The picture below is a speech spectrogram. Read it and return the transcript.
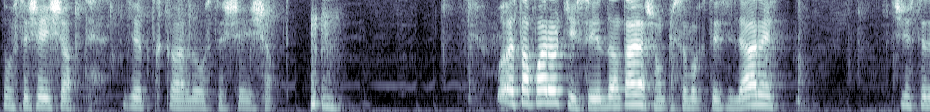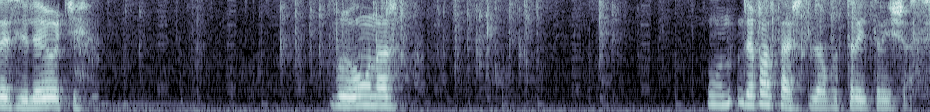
267. Get car 267. Bă, ăsta pare ok. Să-i dăm tai așa un pic să văd câte zile are. 500 de zile, e ok. V owner. Un, de fapt, așa să le iau cu 336.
